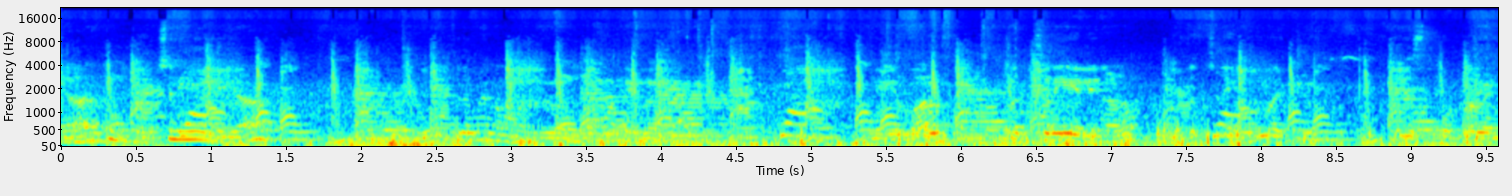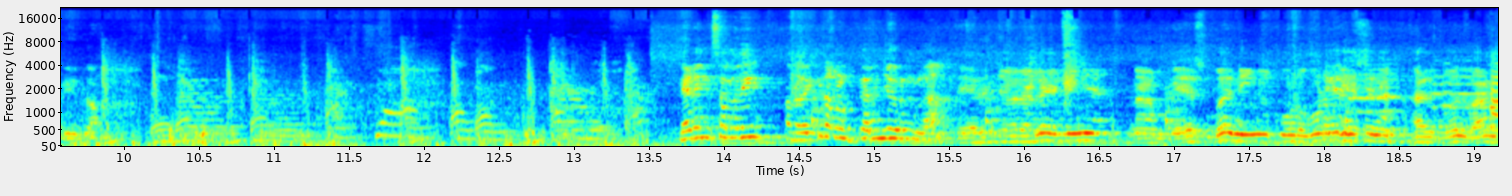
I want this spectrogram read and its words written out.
யாருக்கும் பிரச்சனையே இல்லையா? நீங்கள் வர பிரச்சனையே இல்லைனாலும் பிரச்சனை உருவாக்கி கேஸ் போட்டுற வேண்டியதுதான். எனக்கு சம்மதி அந்த வக்கீல் உங்களுக்கு தெரிஞ்சவருங்களா? தெரிஞ்சவரெல்லாம் இல்லைங்க. நான் பேசும்போது நீங்கள் கூட கூட பேசுங்க. அது போது வாங்க.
